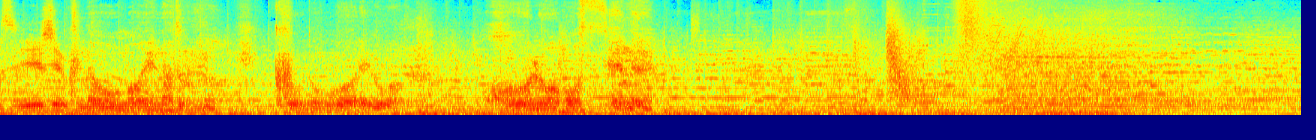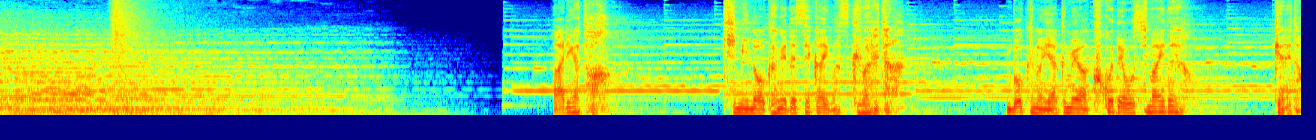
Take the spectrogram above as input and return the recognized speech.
脆弱なお前などにこの我を滅ぼせぬ。ありがとう。君のおかげで世界は救われた。僕の役目はここでおしまいだよ。けれど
